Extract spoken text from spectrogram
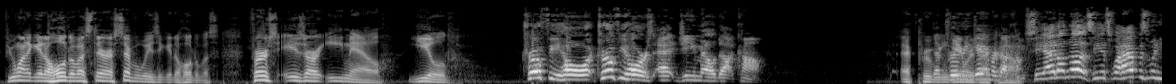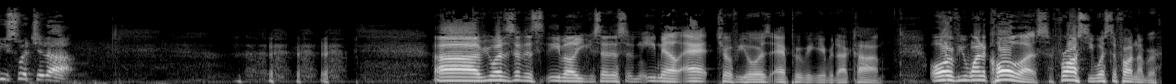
If you want to get a hold of us, there are several ways to get a hold of us. First is our email, yield Trophy whore, trophy whores at gmail.com. at That provengamer.com. provengamer.com. See, I don't know. See, it's what happens when you switch it up. Uh, if you want to send us an email, you can send us an email at trophywhores at provengamer.com. Or if you want to call us, Frosty, what's the phone number?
